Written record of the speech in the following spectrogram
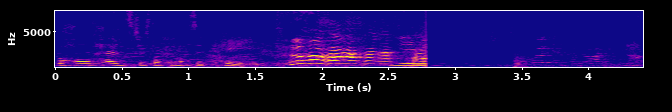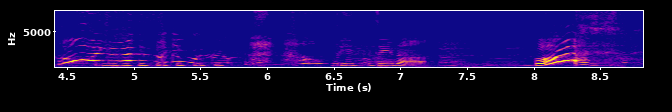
the whole head's just like a massive P. You- people do that. What? I just like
